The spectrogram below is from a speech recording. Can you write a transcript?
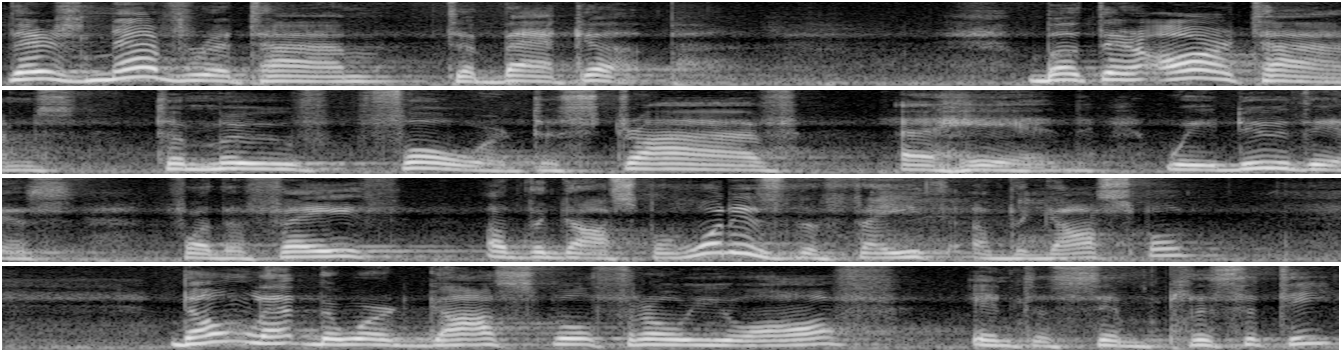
There's never a time to back up. But there are times to move forward, to strive ahead. We do this for the faith of the gospel. What is the faith of the gospel? Don't let the word gospel throw you off into simplicity,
